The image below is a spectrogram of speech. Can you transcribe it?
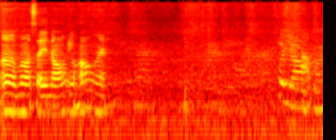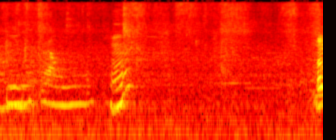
เออ มอไซค์น้องอยู่ห้องไงก็ยาวไปหืมรถ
